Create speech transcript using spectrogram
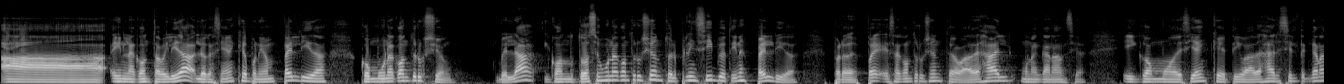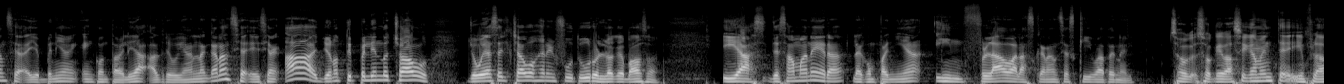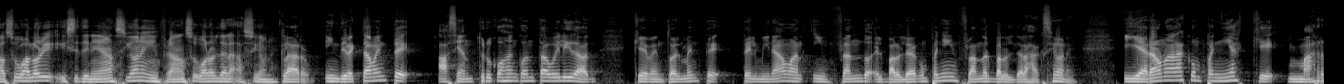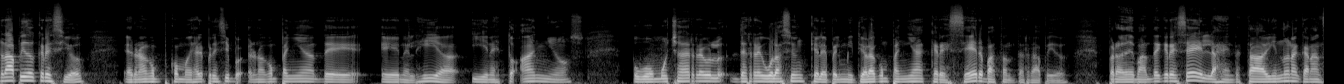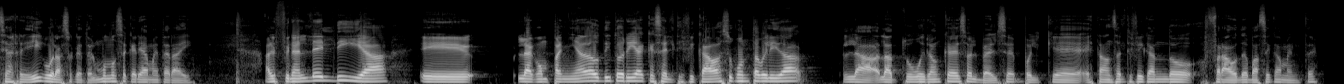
a- en la contabilidad. Lo que hacían es que ponían pérdidas como una construcción. ¿Verdad? Y cuando tú haces una construcción, tú al principio tienes pérdida, pero después esa construcción te va a dejar una ganancia. Y como decían que te iba a dejar ciertas ganancias, ellos venían en contabilidad, atribuían las ganancias y decían, ah, yo no estoy perdiendo chavos, yo voy a hacer chavos en el futuro, es lo que pasa. Y de esa manera, la compañía inflaba las ganancias que iba a tener. So, so que básicamente inflaba su valor y, y si tenían acciones, inflaban su valor de las acciones. Claro, indirectamente hacían trucos en contabilidad que eventualmente terminaban inflando el valor de la compañía, inflando el valor de las acciones. Y era una de las compañías que más rápido creció. Era una, como dije al principio, era una compañía de energía y en estos años hubo mucha desregula- desregulación que le permitió a la compañía crecer bastante rápido. Pero además de crecer, la gente estaba viendo una ganancia ridícula, o que todo el mundo se quería meter ahí. Al final del día, eh, la compañía de auditoría que certificaba su contabilidad la, tuvieron que disolverse porque estaban certificando fraude básicamente.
